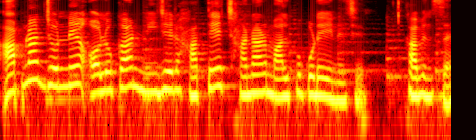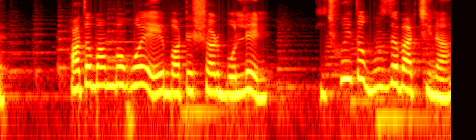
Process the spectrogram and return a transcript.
আপনার জন্যে অলকা নিজের হাতে ছানার মালপো করে এনেছে। খাবেন, স্যার। হতবম্ব হয়ে বটেশ্বর বললেন, কিছুই তো বুঝতে পারছি না।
